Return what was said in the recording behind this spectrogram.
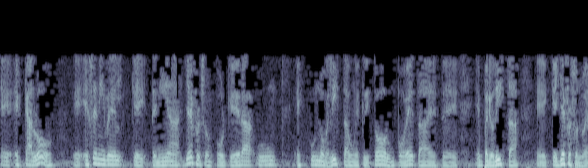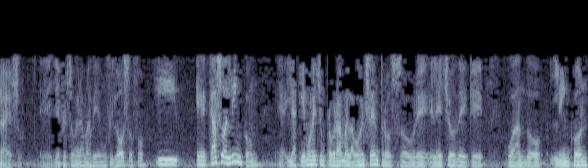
eh, escaló eh, ese nivel que tenía Jefferson porque era un un novelista, un escritor, un poeta, este, un periodista, eh, que Jefferson no era eso. Eh, Jefferson era más bien un filósofo. Y en el caso de Lincoln, eh, y aquí hemos hecho un programa en La Voz del Centro sobre el hecho de que cuando Lincoln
